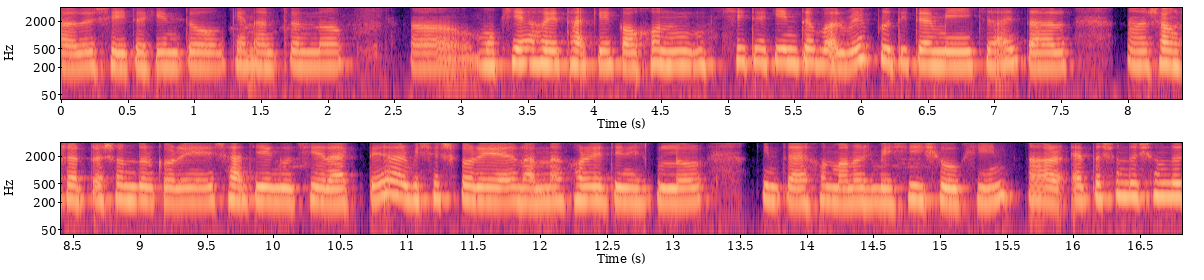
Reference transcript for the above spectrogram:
আর সেইটা কিন্তু কেনার জন্য মুখিয়া হয়ে থাকে, কখন সেটা কিনতে পারবে, প্রতিটা মেয়েই চায় তার সংসারটা সুন্দর করে সাজিয়ে গুছিয়ে রাখতে। আর বিশেষ করে রান্নাঘরের জিনিসগুলো কিন্তু এখন মানুষ বেশি শৌখিন। আর এত সুন্দর সুন্দর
